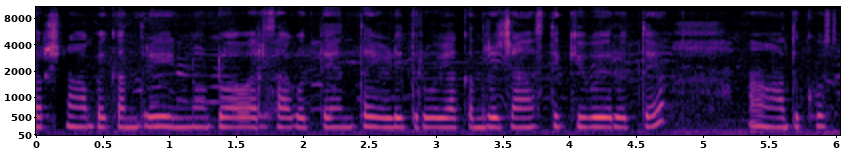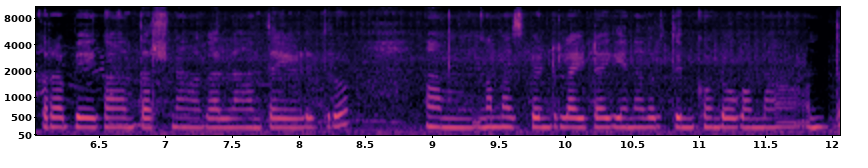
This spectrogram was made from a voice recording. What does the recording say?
ದರ್ಶನ ಆಗಬೇಕಂದ್ರೆ ಇನ್ನೂ ಟು ಅವರ್ಸ್ ಆಗುತ್ತೆ ಅಂತ ಹೇಳಿದರು. ಯಾಕಂದರೆ ಜಾಸ್ತಿ ಕ್ಯೂ ಇರುತ್ತೆ. ಅದಕ್ಕೋಸ್ಕರ ಬೇಗ ದರ್ಶನ ಆಗಲ್ಲ ಅಂತ ಹೇಳಿದರು. ನಮ್ಮ ಹಸ್ಬೆಂಡ್ ಲೈಟಾಗಿ ಏನಾದರೂ ತಿನ್ಕೊಂಡು ಹೋಗಮ್ಮ ಅಂತ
